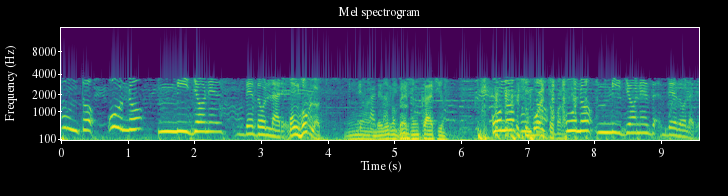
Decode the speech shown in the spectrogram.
1.1 millones de dólares. Un hublot. en vez de comprarse un Casio. Es un vuelto para- 1.1 millones de dólares.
